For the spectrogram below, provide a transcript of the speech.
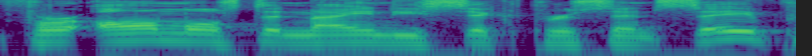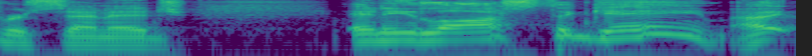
for almost a 96% save percentage, and he lost the game. I,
